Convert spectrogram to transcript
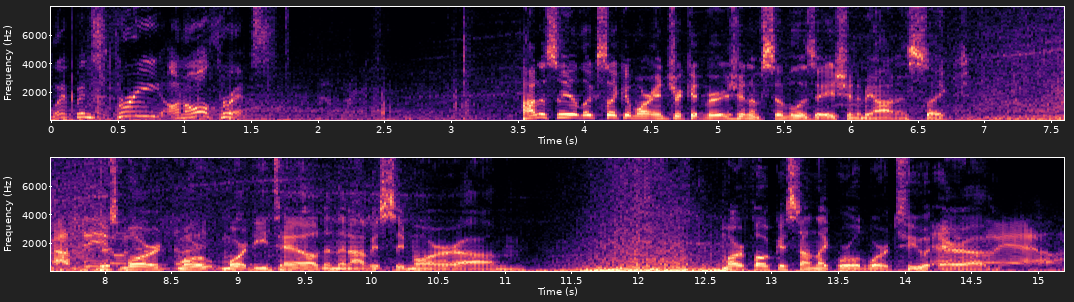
Weapons free on all threats. Honestly, it looks like a more intricate version of Civilization, to be honest. Like, I'll see you just more more more detailed and then obviously more um more focused on like world war ii Oh, era yeah.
